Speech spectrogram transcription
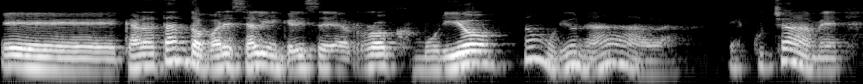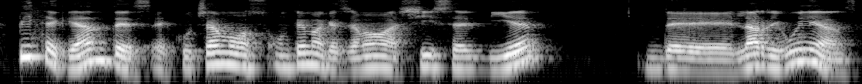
Eh, cada tanto aparece alguien que dice rock murió. No murió nada. Escúchame. ¿Viste que antes escuchamos un tema que se llamaba She Said Yeah de Larry Williams?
